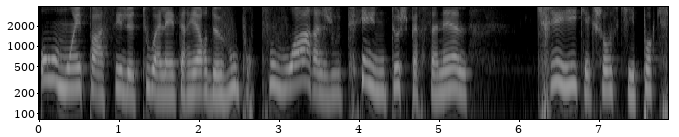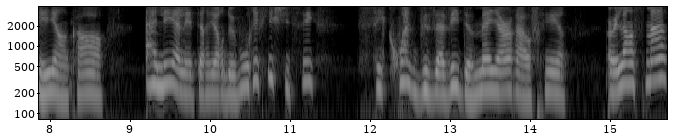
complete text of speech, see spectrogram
au moins passez le tout à l'intérieur de vous pour pouvoir ajouter une touche personnelle. Créer quelque chose qui n'est pas créé encore. Allez à l'intérieur de vous, réfléchissez. C'est quoi que vous avez de meilleur à offrir? Un lancement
